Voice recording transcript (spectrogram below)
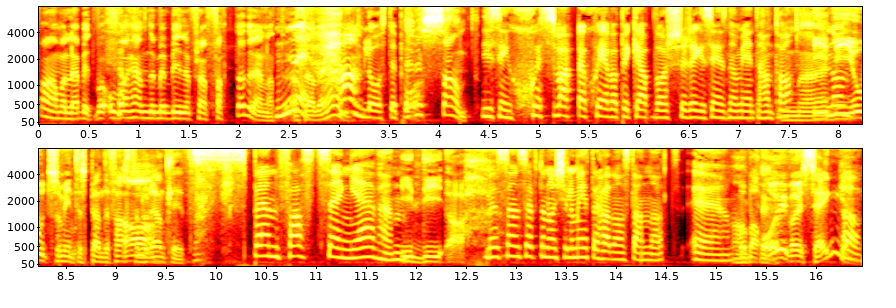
fan vad läbbigt. Och vad hände med bilen för han fattade den att, att det Nej, hade hänt? han blåste på. Är det sant? I sin ske- svarta skeva pickup vars registreringsnummer jag inte hann ta. Någon Idiot som inte spände fast den ordentligt. spänn fast sängjäveln. Idi ah. Men sen så efter någon kilometer hade han stannat. Eh, Och bara, oj, vad är sängen? Ja.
